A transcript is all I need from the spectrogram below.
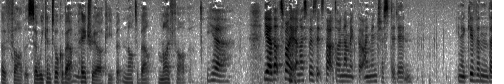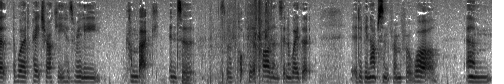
of fathers. So we can talk about mm. patriarchy, but not about my father. Yeah, yeah, that's right. and I suppose it's that dynamic that I'm interested in. You know, given that the word patriarchy has really come back into mm. sort of popular parlance in a way that it had been absent from for a while. Um,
